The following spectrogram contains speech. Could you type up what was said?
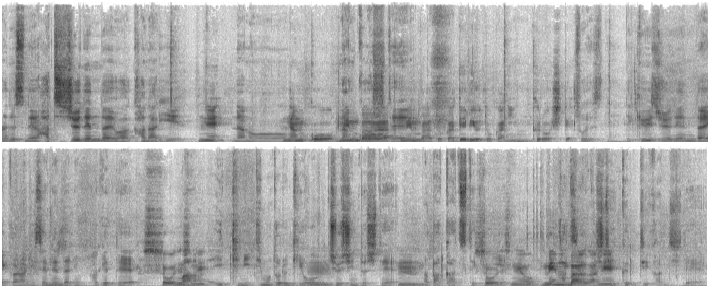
れですね。80年代はかなりね。あの難航。メンバーメンバーとかデビューとかに苦労して、そうですね。で90年代から2000年代にかけてそうですね。まあ、一気にティモ・トルキを中心として、うん。まあ、爆発的にそうですね。メンバーがねくっていう感じで、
